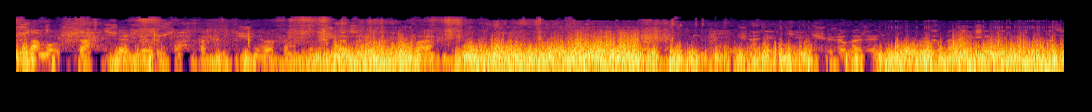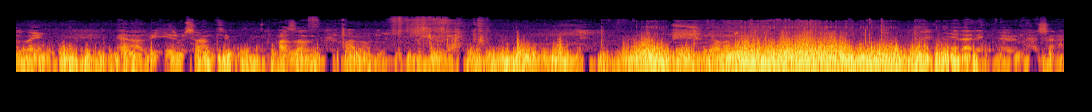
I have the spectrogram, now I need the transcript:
Usta mı usta? Sözlü usta. Bakın şuna bakın. Şurası var. Şuna dedim ki şu rogarı kapatacak şekilde hazırlayın. En az bir 20 santim fazlalık var onun üstünde. Şuraları helal etmiyorum ben sana.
